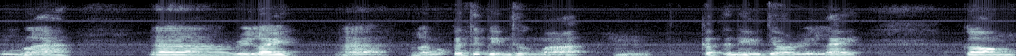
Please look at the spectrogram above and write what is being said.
là uh, relay. À, là một cái tiếp điểm thường mở. Ừ, cấp tín hiệu cho relay còn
